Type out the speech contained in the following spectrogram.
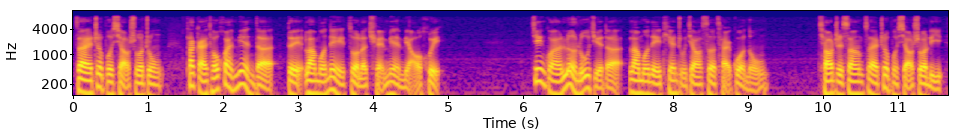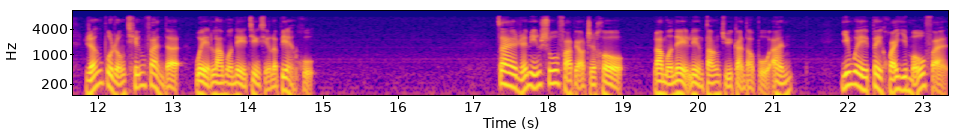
在这部小说中，他改头换面地对拉莫内做了全面描绘。尽管勒卢觉得拉莫内天主教色彩过浓，乔治桑在这部小说里仍不容侵犯地为拉莫内进行了辩护。在《人民书》发表之后，拉莫内令当局感到不安，因为被怀疑谋反，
